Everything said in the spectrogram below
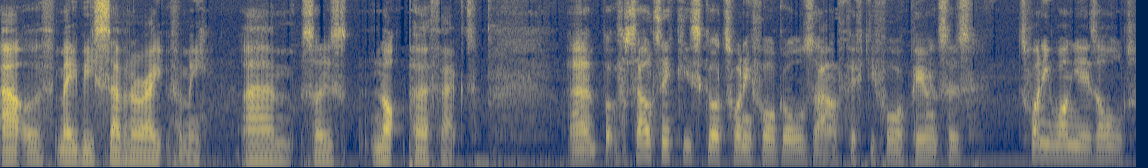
out of maybe seven or eight for me. Um, so he's not perfect. Um, but for Celtic, he scored 24 goals out of 54 appearances. 21 years old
